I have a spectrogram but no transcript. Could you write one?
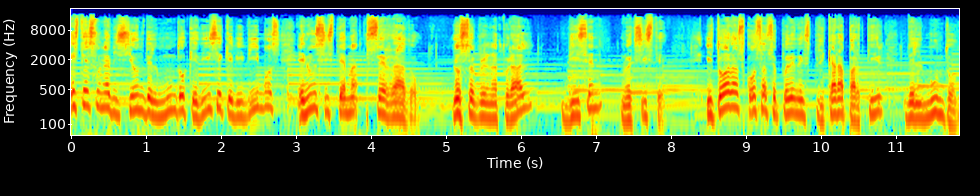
Esta es una visión del mundo que dice que vivimos en un sistema cerrado. Lo sobrenatural, dicen, no existe. Y todas las cosas se pueden explicar a partir del mundo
